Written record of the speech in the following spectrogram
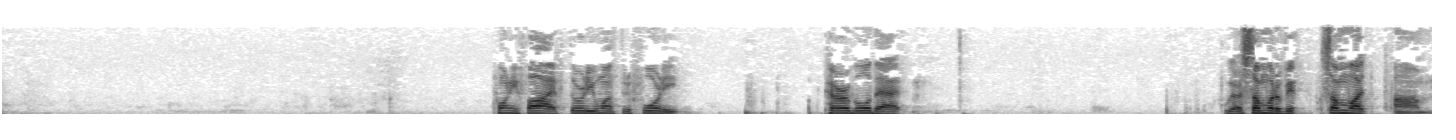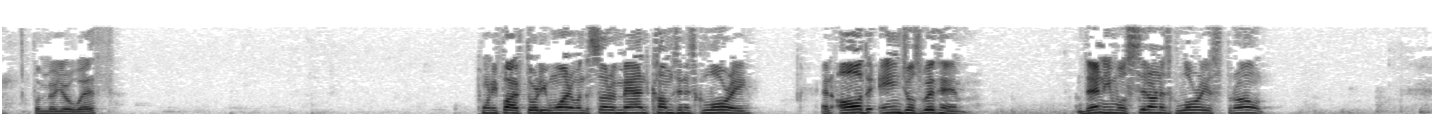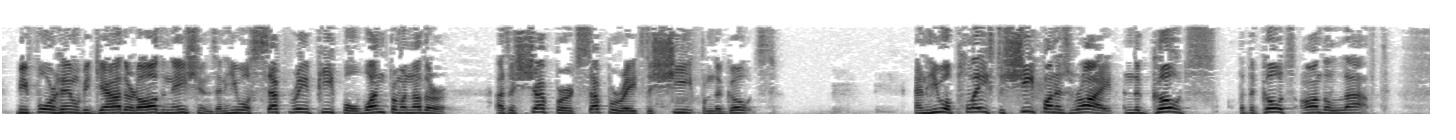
Twenty-five, thirty-one through forty, a parable that we are somewhat somewhat um, familiar with. 25:31 when the son of man comes in his glory and all the angels with him then he will sit on his glorious throne. Before him will be gathered all the nations and he will separate people one from another as a shepherd separates the sheep from the goats. And he will place the sheep on his right and the goats but the goats on the left.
